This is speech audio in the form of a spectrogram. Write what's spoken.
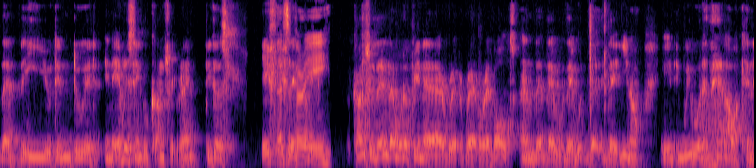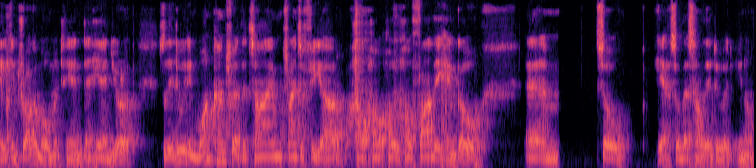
that the EU didn't do it in every single country, right? Because if that's if a very country, then there would have been a re- re- revolt, and they, they would, they, they, you know, it, we would have had our Canadian trucker moment here in here in Europe. So they do it in one country at the time, trying to figure out how how how, how far they can go. Um, so yeah, so that's how they do it. You know,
